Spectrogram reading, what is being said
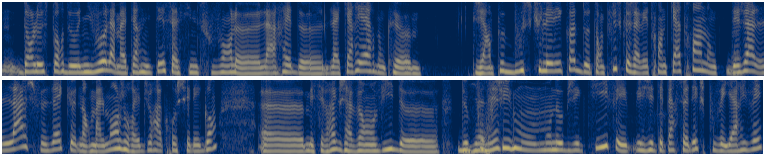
dans le sport de haut niveau, la maternité, ça signe souvent l'arrêt de, de la carrière. Donc euh, j'ai un peu bousculé les codes, d'autant plus que j'avais 34 ans. Donc déjà là, je faisais que normalement j'aurais dû raccrocher les gants. Euh, mais c'est vrai que j'avais envie de, poursuivre mon, mon objectif et, et j'étais persuadée que je pouvais y arriver.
